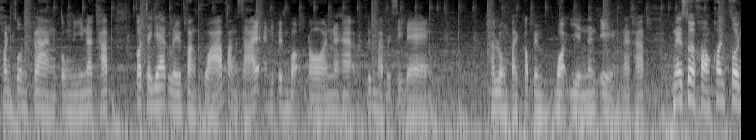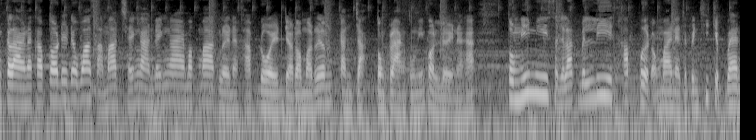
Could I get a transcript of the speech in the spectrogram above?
คอนโซลกลางตรงนี้นะครับก็จะแยกเลยฝั่งขวาฝั่งซ้าย อันนี้เป็นเบาะร้อนนะฮะขึ้นมาเป็นสีแดงถ้าลงไปก็เป็นเบาะเย็นนั่นเองนะครับ ในส่วนของคอนโซลกลางนะครับ ก็เรียกได้ว่าสามารถใช้งานได้ง่ายมากๆเลยนะครับ โดยเดี๋ยวเรามาเริ่มกันจากตรงกลางตรงนี้ก่อนเลยนะฮะ ตรงนี้มีสัญลักษณ์เบลลี่ครับ เปิดออกมาเนี่ยจะเป็นที่เก็บแว่น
